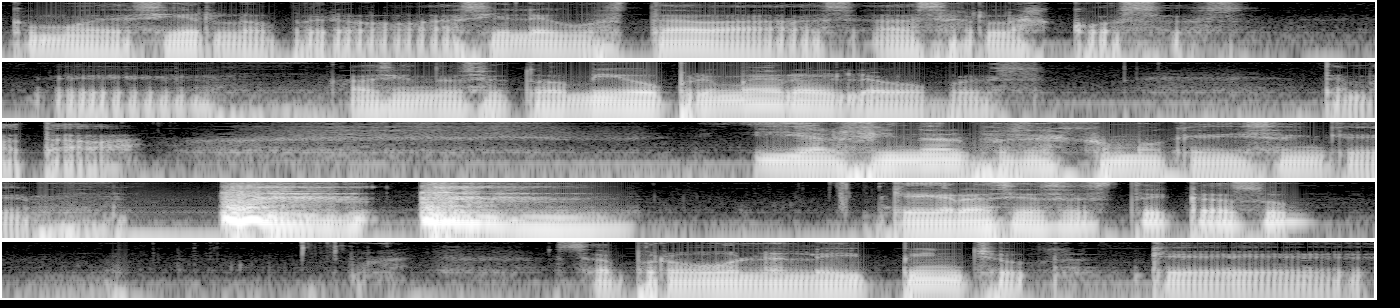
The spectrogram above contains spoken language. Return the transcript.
cómo decirlo, pero así le gustaba hacer las cosas. Eh, haciéndose tu amigo primero y luego pues te mataba. Y al final pues es como que dicen que, que gracias a este caso se aprobó la ley Pinchuk, que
